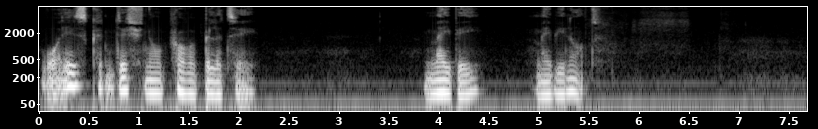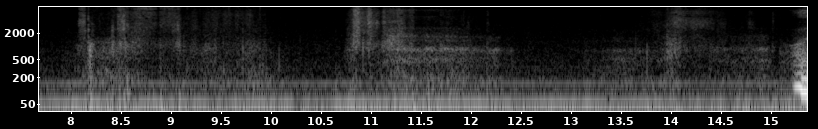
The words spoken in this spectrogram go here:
What is conditional probability? Maybe, maybe not. Uh,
